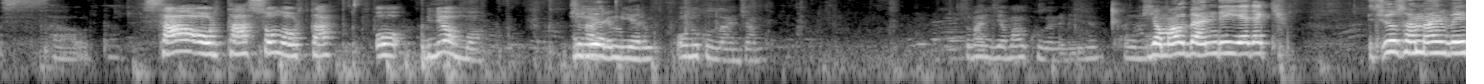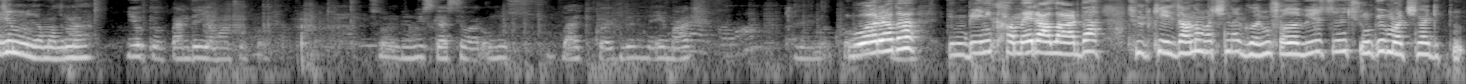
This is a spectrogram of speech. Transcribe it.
Sağ orta. Sağ orta, sol orta. O biliyor musun? Çınar. Biliyorum biliyorum. Onu kullanacağım. O zaman Yamal kullanabilirim. Onu- Jamal bende yedek. İstiyorsan ben veririm Jamal'ımı. Yok yok bende Yaman çok var. Sonra Luis Garcia var. Onu s- belki koyabilirim. Neymar. Neymar. Bu arada beni kameralarda Türkiye İzlanda maçında görmüş olabilirsiniz. Çünkü maçına gittim.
